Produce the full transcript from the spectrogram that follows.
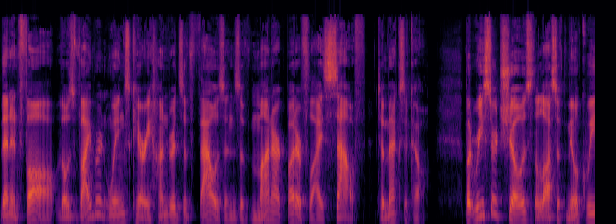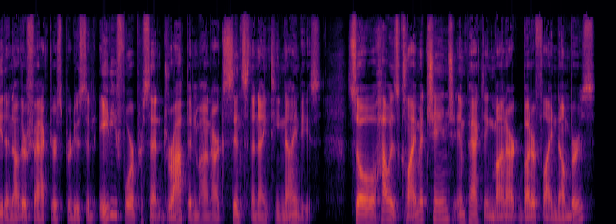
Then in fall, those vibrant wings carry hundreds of thousands of monarch butterflies south to Mexico. But research shows the loss of milkweed and other factors produced an 84% drop in monarchs since the 1990s. So, how is climate change impacting monarch butterfly numbers?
